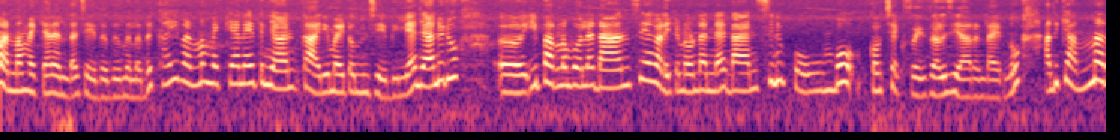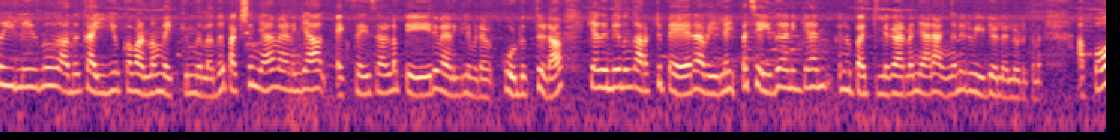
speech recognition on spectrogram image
വണ്ണം വെക്കാൻ എന്താ ചെയ്തത് എന്നുള്ളത്. കൈ വണ്ണം വെക്കാനായിട്ട് ഞാൻ കാര്യമായിട്ടൊന്നും ചെയ്തില്ല. ഞാനൊരു ഈ പറഞ്ഞ പോലെ ഡാൻസ് ഞാൻ കളിക്കുന്നതുകൊണ്ട് തന്നെ ഡാൻസിന് പോകുമ്പോൾ കുറച്ച് എക്സസൈസുകൾ ചെയ്യാറുണ്ടായിരുന്നു. അതിക്ക് അന്നറിയില്ലായിരുന്നു അത് കൈയൊക്കെ വണ്ണം വെക്കും എന്നുള്ളത്. പക്ഷെ ഞാൻ വേണമെങ്കിൽ ആ എക്സസൈസുകളുടെ പേര് വേണമെങ്കിൽ ഇവിടെ കൊടുത്തിടാം. എനിക്ക് അതിന്റെ ഒന്നും കറക്റ്റ് പേരറിയില്ല. ഇപ്പം ചെയ്ത് കാണിക്കാൻ പറ്റില്ല. കാരണം ഞാൻ അങ്ങനെ ഒരു വീഡിയോ അല്ലല്ലോ എടുക്കണം. അപ്പോൾ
